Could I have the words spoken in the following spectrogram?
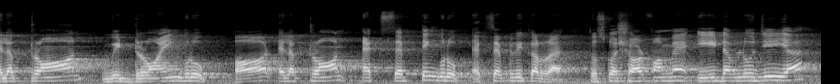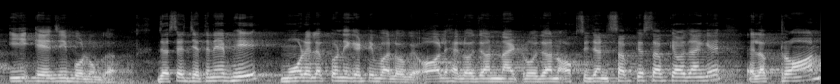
इलेक्ट्रॉन विड्रॉइंग ग्रुप और इलेक्ट्रॉन एक्सेप्टिंग ग्रुप एक्सेप्ट भी कर रहा है। तो उसको शॉर्ट फॉर्म में ई जी या ई जी बोलूँगा। जैसे जितने भी मोर इलेक्ट्रोनिगेटिव वाले हो गए ऑल हेलोजन नाइट्रोजन ऑक्सीजन सब के सब क्या हो जाएँगे? इलेक्ट्रॉन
